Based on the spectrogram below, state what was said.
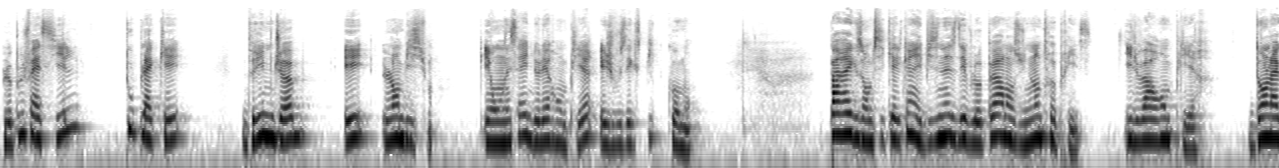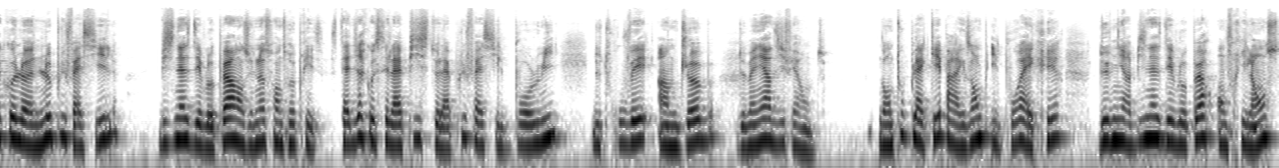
Le plus facile, tout plaqué, Dream Job et l'ambition. Et on essaye de les remplir et je vous explique comment. Par exemple, si quelqu'un est business développeur dans une entreprise, il va remplir dans la colonne le plus facile, business développeur dans une autre entreprise. C'est-à-dire que c'est la piste la plus facile pour lui de trouver un job de manière différente. Dans tout plaqué, par exemple, il pourrait écrire devenir business développeur en freelance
